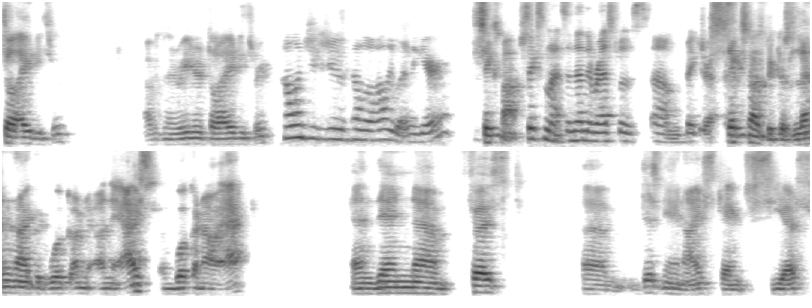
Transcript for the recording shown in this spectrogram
till 83. I was in Reno till 83, How long did you do Hello Hollywood? In a year? six months. Six months, and then the rest was um, Victor. Six months because Len and I could work on, on the ice and work on our act. And then um, first, um, Disney on Ice came to see us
